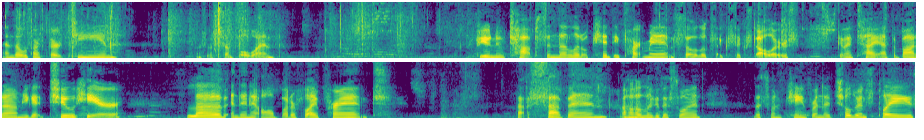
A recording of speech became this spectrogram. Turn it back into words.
And those are 13 That's a simple one few new tops in the little kid department so it looks like six dollars. Gonna tie at the bottom. You get two here. Love and then it all butterfly print. That's seven. Oh look at this one. This one came from the children's place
